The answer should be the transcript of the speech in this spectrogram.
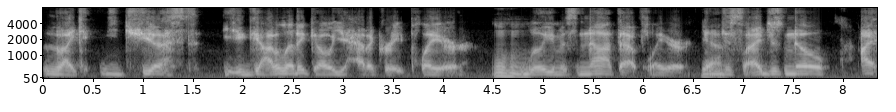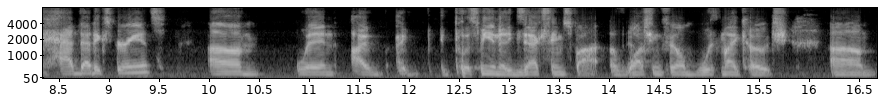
Like you just you gotta let it go. You had a great player. hmm William is not that player. Yeah. And just I just know I had that experience um, when I, I it puts me in the exact same spot of watching film with my coach, um,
